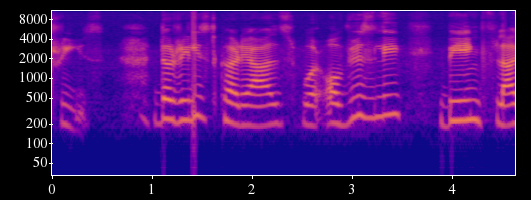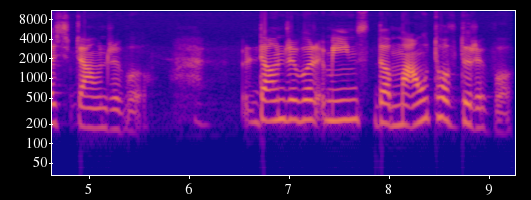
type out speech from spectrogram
trees. The released gharials were obviously being flushed downriver. Downriver means the mouth of the river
